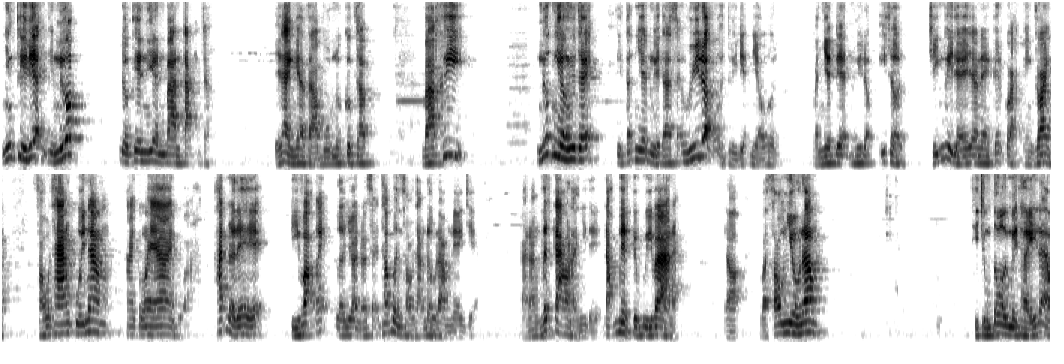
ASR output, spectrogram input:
Nhưng thủy điện thì nước được thiên nhiên bàn tặng chẳng thế thành ra giá vốn nó cực thấp và khi nước nhiều như thế thì tất nhiên người ta sẽ huy động ở thủy điện nhiều hơn và nhiệt điện huy động ít hơn. Chính vì thế cho nên kết quả kinh doanh 6 tháng cuối năm 2022 của HND ấy, kỳ vọng ấy lợi nhuận nó sẽ thấp hơn 6 tháng đầu năm đấy anh chị khả năng rất cao là như thế đặc biệt cái quý ba này. Đó và sau nhiều năm thì chúng tôi mới thấy là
